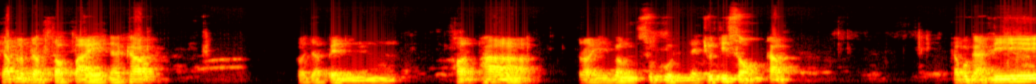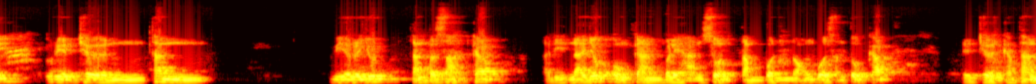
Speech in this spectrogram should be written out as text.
ครับลำดับต่อไปนะครับ ก็จะเป็นทอดผ้าไตรบังสุกุลในชุดที่สองครับ ครับโอกาสนี้เรียนเชิญท่านวีรยุทธ์ตันประสาทครับ อดีตนายกองค์การบริหารส่วนตำบลหนองบัวสันตุครับ เรียนเชิญครับท่าน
